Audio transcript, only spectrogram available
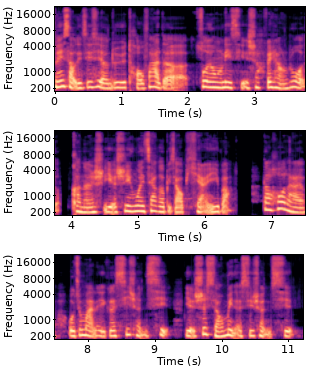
所以扫地机器人对于头发的作用力其实是非常弱的。可能是也是因为价格比较便宜吧。到后来我就买了一个吸尘器，也是小米的吸尘器。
